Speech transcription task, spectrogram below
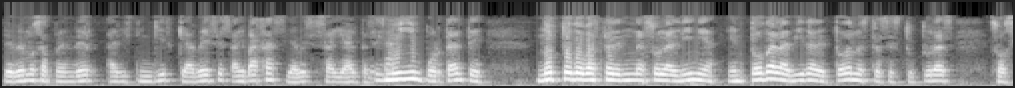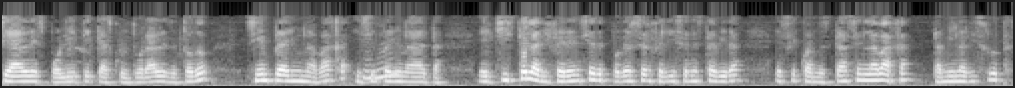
debemos aprender a distinguir que a veces hay bajas y a veces hay altas. Es muy importante. No todo va a estar en una sola línea. En toda la vida de todas nuestras estructuras sociales, políticas, culturales, de todo, siempre hay una baja y siempre hay una alta. El chiste, la diferencia de poder ser feliz en esta vida es que cuando estás en la baja, también la disfrutas.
